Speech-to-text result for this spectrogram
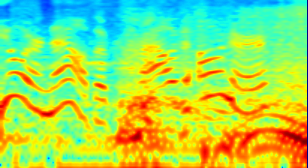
You are now the proud owner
